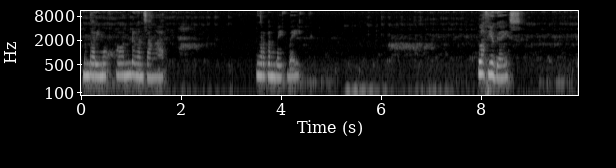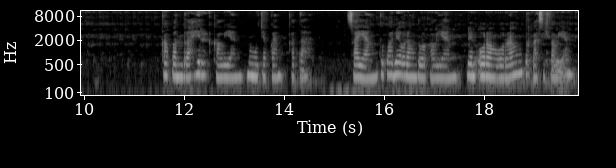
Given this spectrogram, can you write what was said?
mentari mohon dengan sangat dengarkan baik-baik Love you guys. Kapan terakhir kalian mengucapkan kata sayang kepada orang tua kalian dan orang-orang terkasih kalian?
